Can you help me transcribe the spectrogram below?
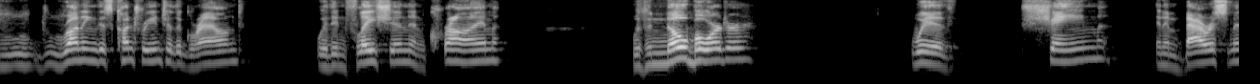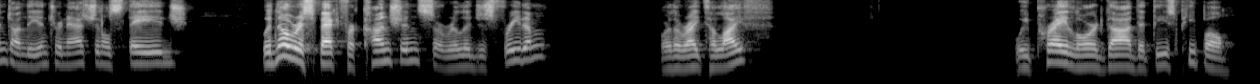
running this country into the ground with inflation and crime, with no border, with shame and embarrassment on the international stage, with no respect for conscience or religious freedom or the right to life. We pray, Lord God, that these people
